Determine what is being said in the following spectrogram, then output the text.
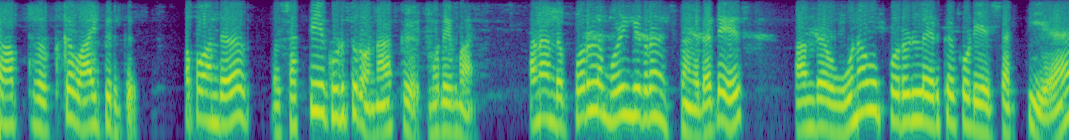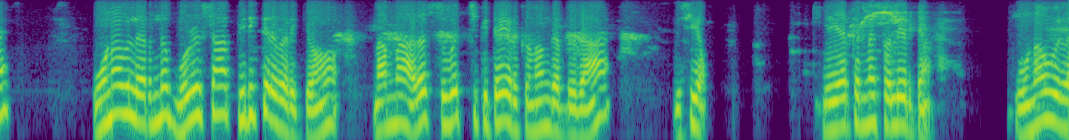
சாப்பிட்றதுக்கு வாய்ப்பு இருக்கு. அப்போ அந்த சக்தியை கொடுத்துரும் நாக்கு மூலயமா. ஆனா அந்த பொருளை முழுங்கிடுறோம்னு தட் இஸ் அந்த உணவு பொருள்ல இருக்கக்கூடிய சக்திய உணவுல இருந்து முழுசா பிரிக்கிற வரைக்கும் நம்ம அதை சுவைச்சுக்கிட்டே இருக்கணுங்கிறது தான் விஷயம். இது ஏற்கனவே சொல்லியிருக்கேன். உணவுல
